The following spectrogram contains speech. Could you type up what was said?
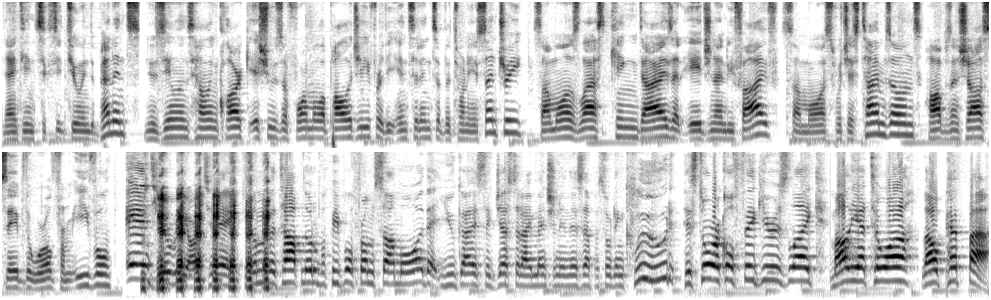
1962 independence. New Zealand's Helen Clark issues a formal apology for the incidents of the 20th century. Samoa's last king dies at age 95. Samoa switches time zones. Hobbs and Shaw save the world from evil. And here we are today. Some of the top notable people from Samoa that you guys suggested I mention in this episode include historical figures like Malietoa Laupepa,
